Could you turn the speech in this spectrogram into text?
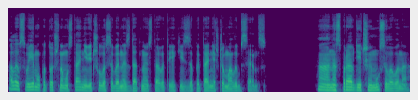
але в своєму поточному стані відчула себе нездатною ставити якісь запитання, що мали б сенс. А насправді чи мусила вона?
